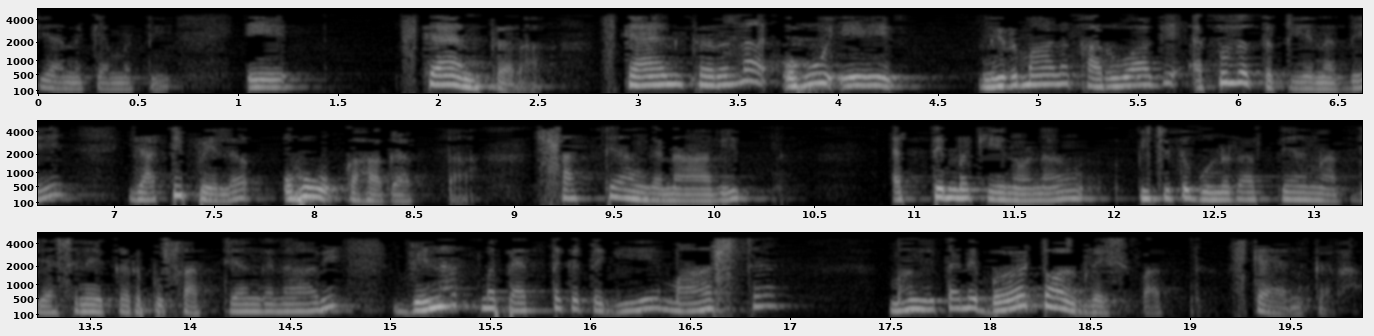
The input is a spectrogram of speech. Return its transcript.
කියන්න කැමතියි. ඒ ස්කෑන් කරා. ස්කෑන් කරලා ඔහු ඒ නිර්මාණ කරුවාගේ ඇතුළත තියෙන දේ යටිපෙළ ඔහු උකහාගත්තා. සත්‍යංගනාවිත් ඇත්තෙම කියනවා නම් විජිත ගුණරත්නයන් අධ්‍යක්ෂණය කරපු සත්‍යංගනාවේ වෙනත්ම පැත්තකට ගියේ මාස්ටර් මම හිතන්නේ බර්ටෝල් බ්‍රෙෂ්පත් ස්කෑන් කරා.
